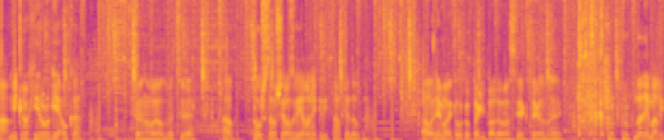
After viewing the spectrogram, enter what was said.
A mikrochirurgia oka. To je nové odvetvie, A to už sa už rozvíjalo niekedy tam v tej dobe. ale nemali toľko prípadov asi, jak teraz, hej. No nemali.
